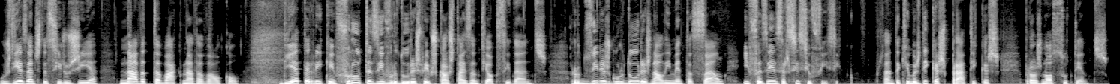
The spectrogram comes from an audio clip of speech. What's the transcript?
os dias antes da cirurgia, nada de tabaco, nada de álcool, dieta rica em frutas e verduras para ir buscar os tais antioxidantes, reduzir as gorduras na alimentação e fazer exercício físico. Portanto, aqui umas dicas práticas para os nossos utentes.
